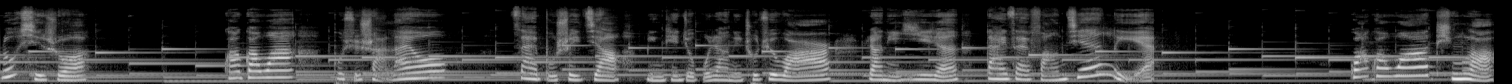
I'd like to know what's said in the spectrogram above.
露西说：“呱呱蛙，不许耍赖哦！再不睡觉，明天就不让你出去玩儿，让你一人待在房间里。”呱呱蛙听了，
